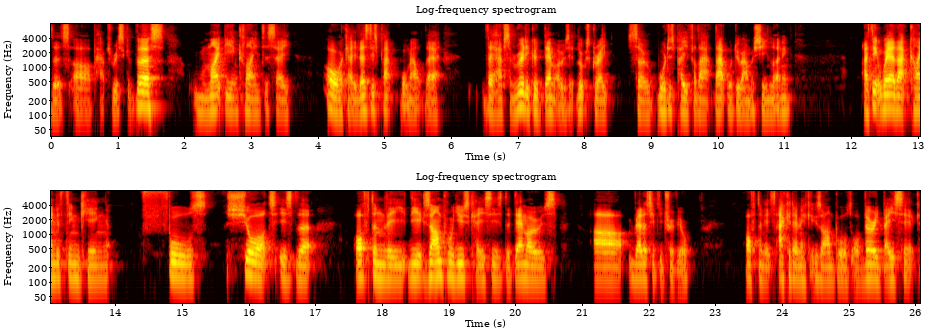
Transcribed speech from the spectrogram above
that are perhaps risk averse might be inclined to say, oh, okay, there's this platform out there. They have some really good demos. It looks great. So we'll just pay for that. That will do our machine learning. I think where that kind of thinking falls short is that often the the example use cases, the demos are relatively trivial. Often it's academic examples or very basic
